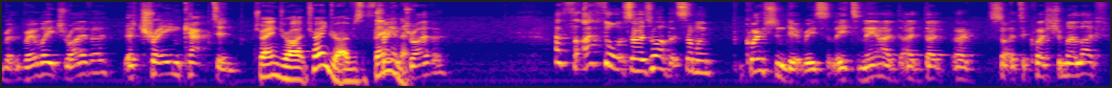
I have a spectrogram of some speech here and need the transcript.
r- railway driver, a train captain, Train drive. Train driver's a thing, train driver. I, th- I thought so as well, but someone questioned it recently to me. I, I, I started to question my life.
